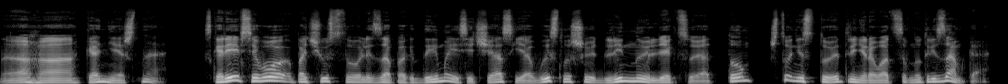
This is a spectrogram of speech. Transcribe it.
«Ага, конечно. Скорее всего, почувствовали запах дыма, и сейчас я выслушаю длинную лекцию о том, что не стоит тренироваться внутри замка.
